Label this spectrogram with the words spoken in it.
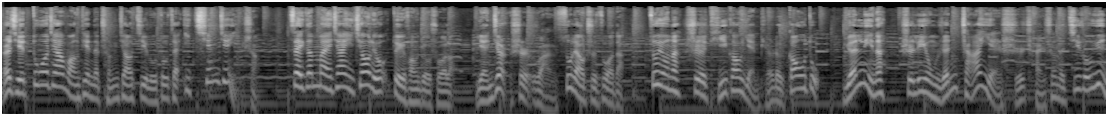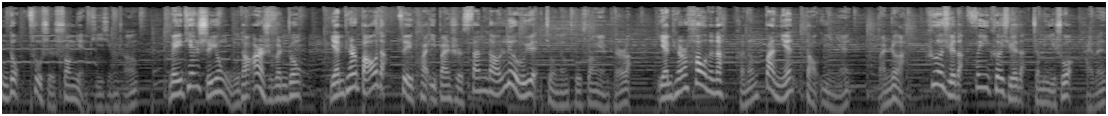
而且多家网店的成交记录都在一千件以上。再跟卖家一交流，对方就说了，眼镜是软塑料制作的，作用呢是提高眼皮的高度。原理呢是利用人眨眼时产生的肌肉运动，促使双眼皮形成。每天使用五到二十分钟，眼皮薄的最快一般是三到六个月就能出双眼皮了，眼皮厚的呢可能半年到一年。反正啊，科学的、非科学的，这么一说，海文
